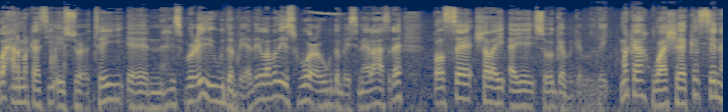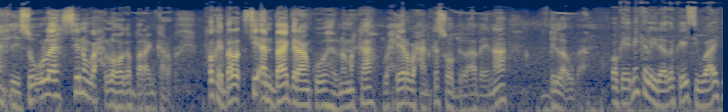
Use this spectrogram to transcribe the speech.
waxaana markaasi ay socotay isbuucyadii ugu dambeeyay adii labadii isbuuc ugu dambeysay meelahaas dheh balse shalay ayay soo gabagabowday. Marka waa sheeko sina xiiso u leh sina wax looga baran karo. Okay bal si aan backgroundka u helno marka waxyar waxaan ka soo bilaabaynaa bilowga okay ninka la yidhahdo casey white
